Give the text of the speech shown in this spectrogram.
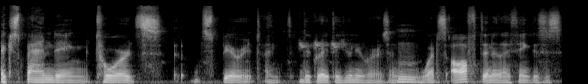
expanding towards spirit and the greater universe. And mm. what's often, and I think this is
